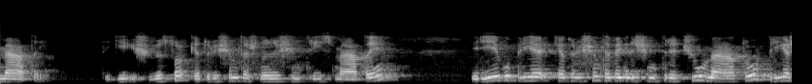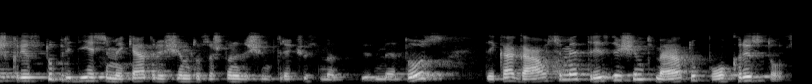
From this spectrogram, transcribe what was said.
metai. Taigi iš viso 483 metai. Ir jeigu prie 453 metų prieš Kristų pridėsime 483 metus, tai ką gausime 30 metų po Kristaus.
